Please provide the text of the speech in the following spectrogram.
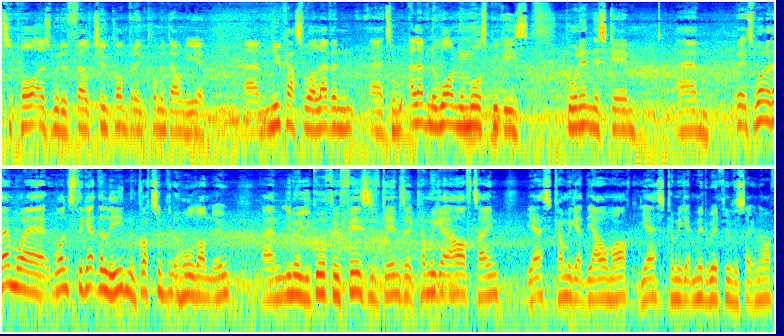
supporters would have felt too confident coming down here. Um, Newcastle were 11 uh, to 11 to one with most bookies going in this game. Um, but it's one of them where once they get the lead and they've got something to hold on to, um, you know, you go through phases of games. Like, can we get half time? Yes. Can we get the hour mark? Yes. Can we get midway through the second half?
